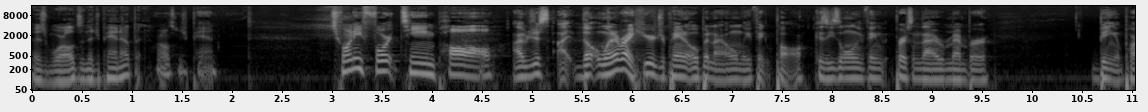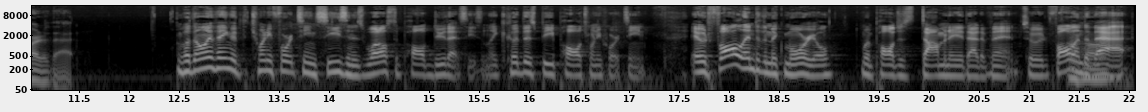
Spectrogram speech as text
it was Worlds and the Japan Open. worlds in Japan. 2014 Paul. I'm just I, the, whenever I hear Japan Open, I only think Paul because he's the only thing person that I remember being a part of that. But the only thing with the 2014 season is what else did Paul do that season? Like, could this be Paul 2014? It would fall into the Memorial when Paul just dominated that event. So it would fall into Uh-huh. that.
